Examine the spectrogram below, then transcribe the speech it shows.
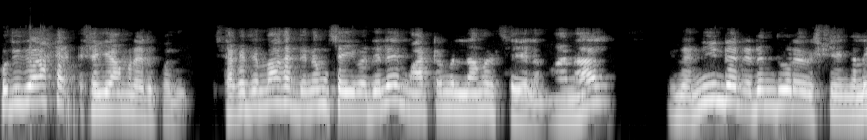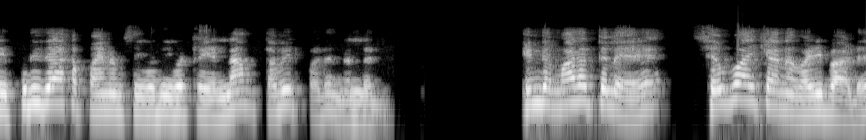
புதிதாக செய்யாமல் இருப்பது சகஜமாக தினம் செய்வதிலே மாற்றமில்லாமல் செய்யலாம். ஆனால் இந்த நீண்ட நெடுந்தூர விஷயங்களை புதிதாக பயணம் செய்வது இவற்றை எல்லாம் தவிர்ப்பது நல்லது. இந்த மாதத்திலே செவ்வாய்க்கான வழிபாடு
